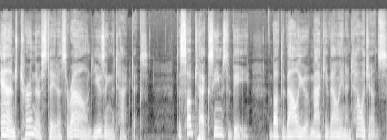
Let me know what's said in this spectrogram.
and turn their status around using the tactics. The subtext seems to be about the value of Machiavellian intelligence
